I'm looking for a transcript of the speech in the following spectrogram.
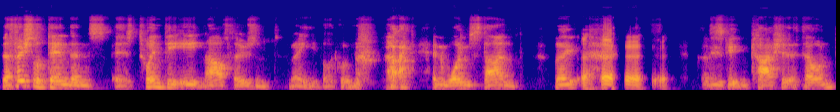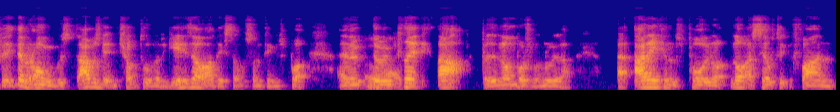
the official attendance is 28,500, right? You'd be like, in one stand, right? he's getting cash at the till. And don't get wrong, was I was getting chucked over the gate as a laddie still sometimes, but and there, oh, there were plenty of that, but the numbers were really that. I reckon it's probably not, not a Celtic fan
